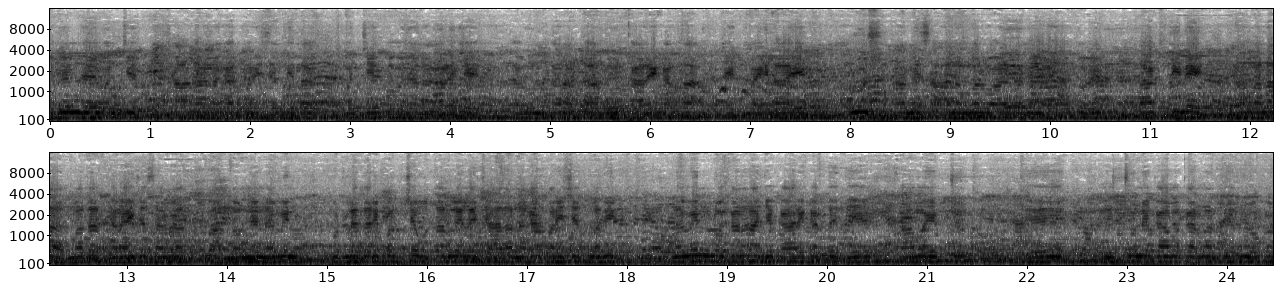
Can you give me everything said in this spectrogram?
वंचित शहादा नगर परिषदेला वंचित बहुजन आघाडीचे तरुण तरफदार दोन कार्यकर्ता एक महिला एक पुरुष आम्ही सहा नंबर वाढतोय राहतोय ताकदीने आम्हाला मदत करायचे सर्व बांधवांनी नवीन कुठले तरी पक्ष उतरलेले शहादा नगर परिषदमध्ये नवीन लोकांना जे कार्यकर्ते जे कामं इच्छुक जे इच्छुने कामं करणार ते लोक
